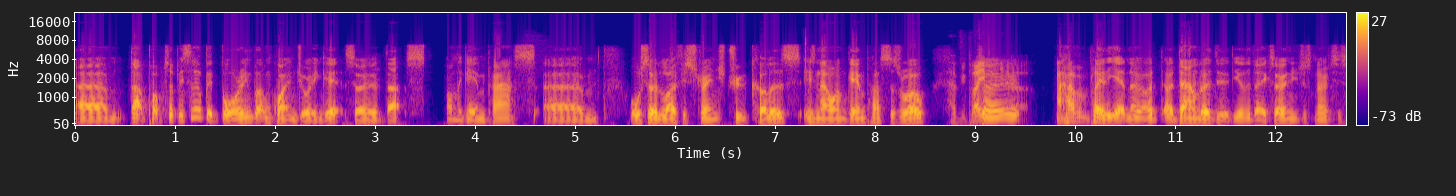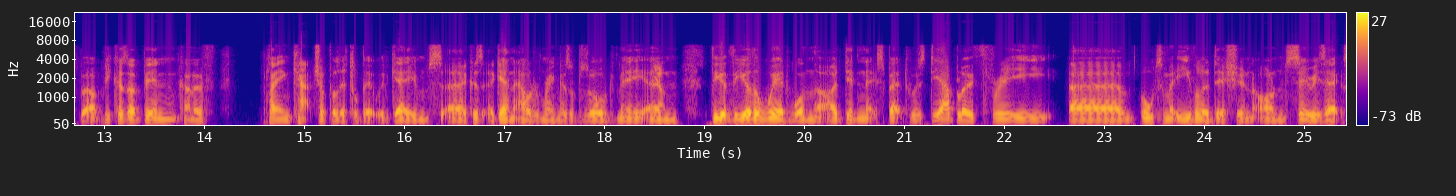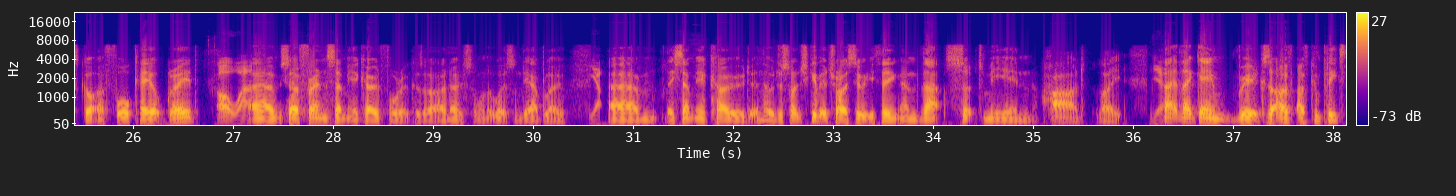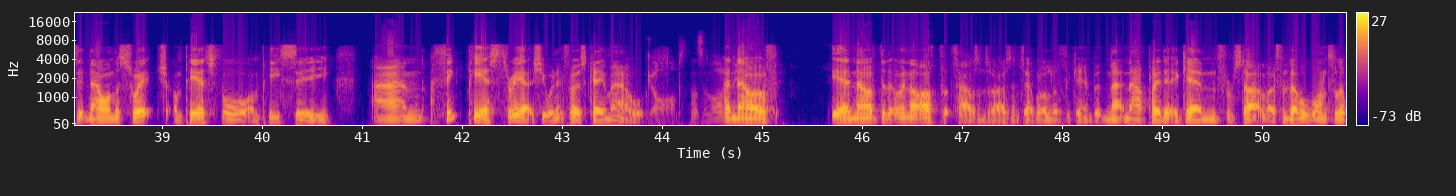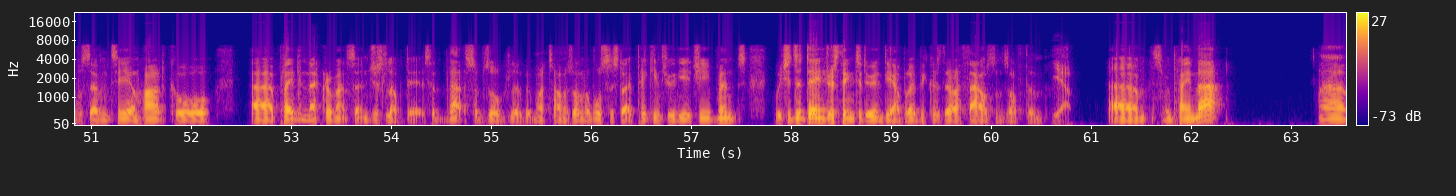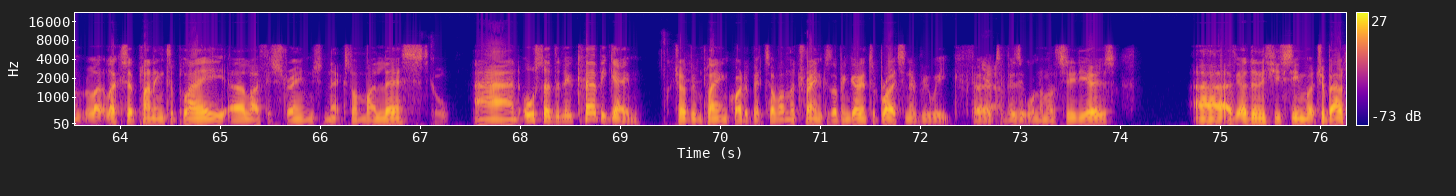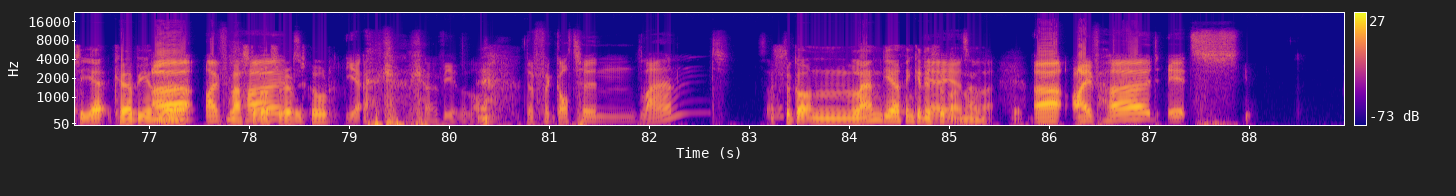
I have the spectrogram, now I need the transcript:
Um, that popped up. It's a little bit boring, but I'm quite enjoying it. So that's on the Game Pass. Um, also, Life is Strange: True Colors is now on Game Pass as well. Have you played so- it yet? I haven't played it yet. No, I, I downloaded it the other day because I only just noticed. But because I've been kind of playing catch up a little bit with games, because again, Elden Ring has absorbed me, and the the other weird one that I didn't expect was Diablo three uh, Ultimate Evil Edition on Series X got a 4K upgrade. Oh wow. Um, so a friend sent me a code for it because I I know someone that works on Diablo. Yeah. Um, they sent me a code and they were just like, just give it a try, see what you think, and that sucked me in hard. Like yeah. that that game really because I've I've completed it now on the Switch, on PS4, on PC, and I think PS3 actually when it first came out. God, that's a lot. Of And now I've yeah now I've done, I mean, I've put thousands of hours in Diablo. I love the game, but now, now I've played it again from start like from level one to level seventy on hardcore. Uh, played a Necromancer and just loved it. So that's absorbed a little bit of my time as well. And I've also started picking through the achievements, which is a dangerous thing to do in Diablo because there are thousands of them. Yeah. Um, so I've been playing that. Um, like, like I said, planning to play uh, Life is Strange next on my list, Cool. and also the new Kirby game, which I've been playing quite a bit of on the train because I've been going to Brighton every week for Yeah. to visit one of my studios. Uh, I don't know if you've seen much about it yet, Kirby and Uh, I've the Last heard... of Us, whatever it's called. Yeah, Kirby and the Lost. The Forgotten Land. Forgotten Land, yeah, I think it is Yeah, yeah, Forgotten something Land. like Uh, I've heard it's.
